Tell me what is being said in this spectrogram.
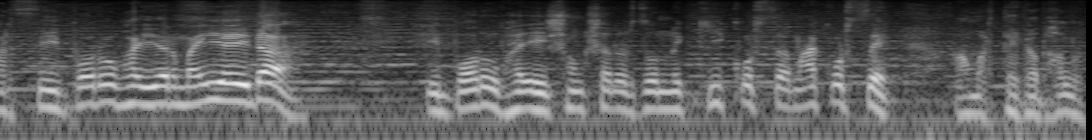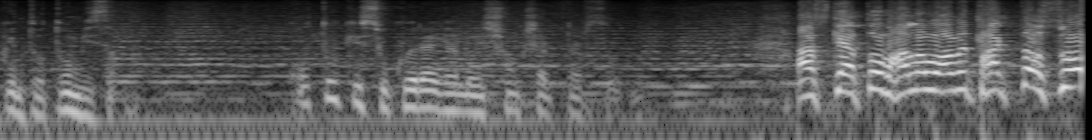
আর সেই বড় ভাইয়ের মাইয়া এটা এই বড় ভাই এই সংসারের জন্য কি করছে, না করছে, আমার থেকে ভালো কিন্তু তুমি জানো। কত কিছু করে গেল এই সংসারটার জন্য। আজকে এত ভালোভাবে থাকতেছো?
